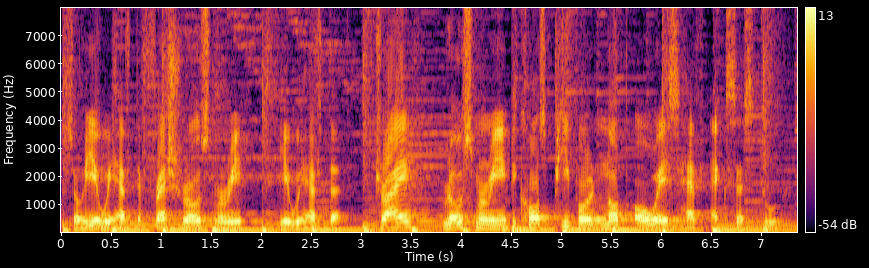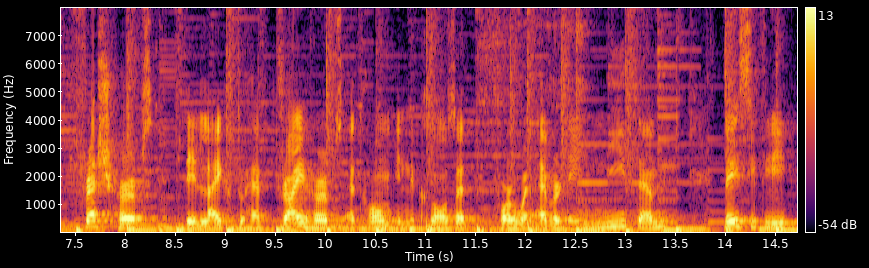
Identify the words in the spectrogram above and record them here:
So here we have the fresh rosemary. Here we have the dry rosemary. Because people not always have access to fresh herbs, they like to have dry herbs at home in the closet for whenever they need them. Basically,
